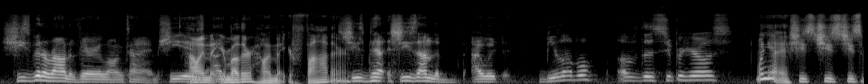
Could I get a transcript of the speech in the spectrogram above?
She's been around a very long time. She is. How I Met on Your Mother. How I Met Your Father. She's been. She's on the. I would B level of the superheroes. well, yeah. She's she's she's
